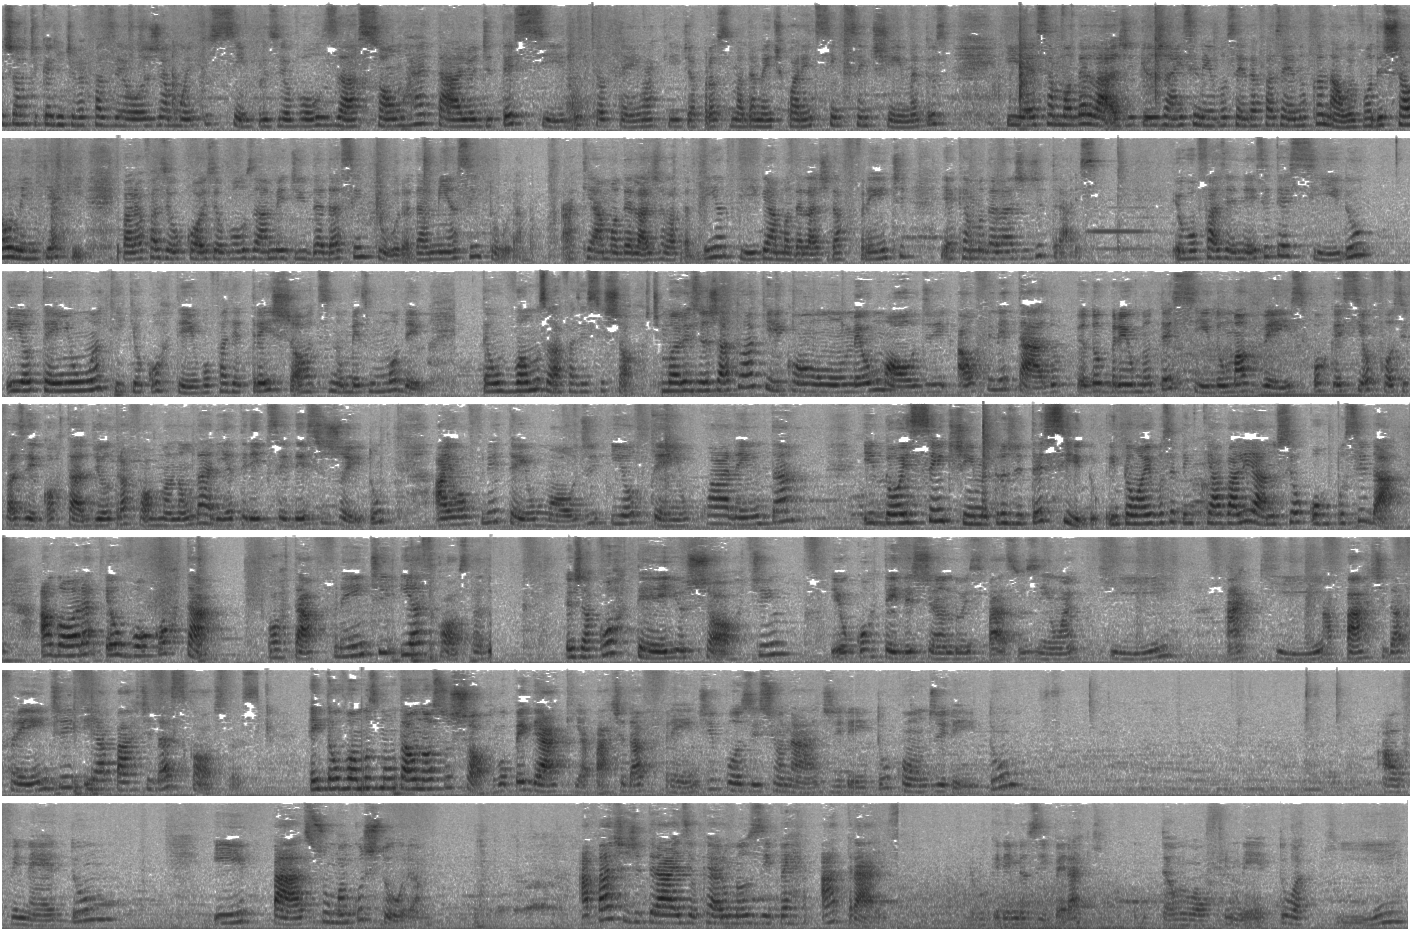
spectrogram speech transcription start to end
O short que a gente vai fazer hoje é muito simples. Eu vou usar só um retalho de tecido que eu tenho aqui de aproximadamente 45 centímetros. E essa modelagem que eu já ensinei vocês a fazer no canal. Eu vou deixar o link aqui. Para fazer o cós eu vou usar a medida da cintura, da minha cintura. Aqui a modelagem ela tá bem antiga, a modelagem da frente e aqui a modelagem de trás. Eu vou fazer nesse tecido e eu tenho um aqui que eu cortei. Eu vou fazer três shorts no mesmo modelo. Então, vamos lá fazer esse short. Amores, eu já tô aqui com o meu molde alfinetado. Eu dobrei o meu tecido uma vez, porque se eu fosse fazer cortar de outra forma, não daria. Teria que ser desse jeito. Aí, eu alfinetei o molde e eu tenho 42 centímetros de tecido. Então, aí você tem que avaliar no seu corpo se dá. Agora eu vou cortar. Cortar a frente e as costas. Eu já cortei o short. Eu cortei deixando o espaçozinho aqui, aqui, a parte da frente e a parte das costas. Então, vamos montar o nosso short. Vou pegar aqui a parte da frente, posicionar direito com direito. Alfineto e passo uma costura. A parte de trás eu quero meu zíper atrás. Eu vou querer meu zíper aqui. Então, eu alfineto aqui.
